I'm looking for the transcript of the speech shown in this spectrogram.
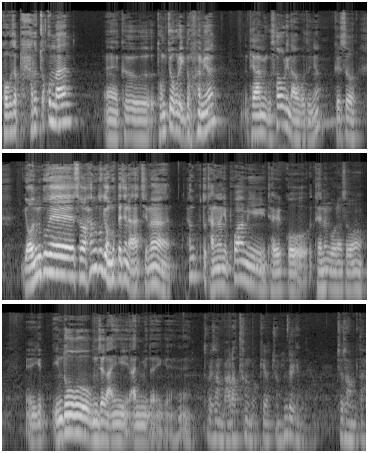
거기서 바로 조금만 예, 그 동쪽으로 이동하면 대한민국 서울이 나오거든요. 그래서 연구에서 한국이 언급되진 않았지만 한국도 당연히 포함이 될 거 되는 거라서 예, 이게 인도 문제가 아니 아닙니다 이게. 예. 더 이상 마라탕 먹기가 좀 힘들겠네요. 죄송합니다.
